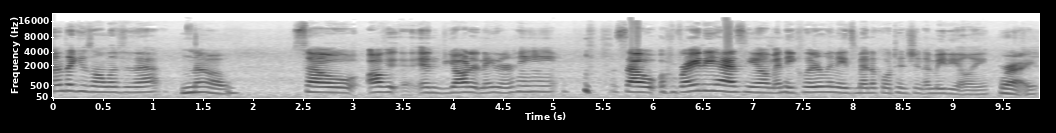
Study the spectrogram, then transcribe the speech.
didn't think he was gonna live through that. No. So, obvi- and y'all didn't either. so Brady has him, and he clearly needs medical attention immediately. Right.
